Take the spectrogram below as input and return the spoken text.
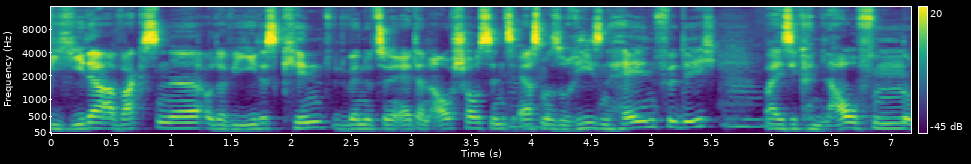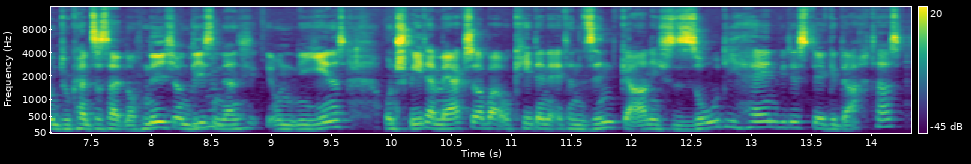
wie jeder Erwachsene oder wie jedes Kind, wenn du zu den Eltern aufschaust, sind es mhm. erstmal so Riesenhellen für dich, mhm. weil sie können laufen und du kannst es halt noch nicht und dies mhm. und, und jenes. Und später merkst du aber, okay, deine Eltern sind gar nicht so die Hellen, wie du es dir gedacht hast.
